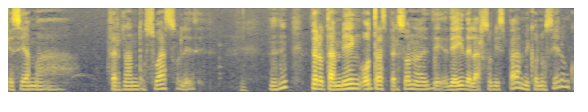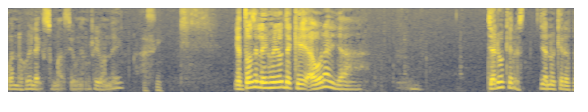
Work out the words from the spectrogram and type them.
que se llama Fernando Suazo, le dice. Ujú. Pero también otras personas de, de ahí del arzobispado me conocieron cuando fue la exhumación en Río Negro. Así. Y entonces le dijo yo de que ahora ya, ya no quiero, ya no quiero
